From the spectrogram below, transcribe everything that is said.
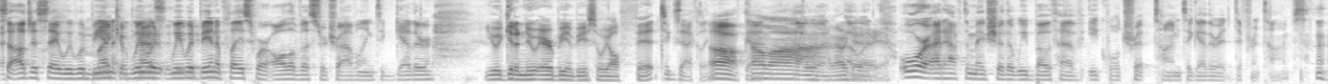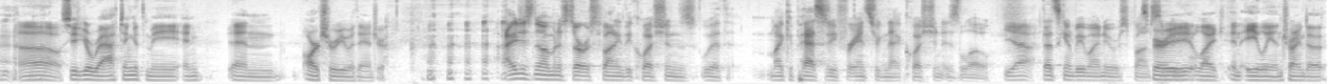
So I'll just say we would be My in, we would we would be in a place where all of us are traveling together. You would get a new Airbnb so we all fit. Exactly. Oh, come I on. would, I would. Or I'd have to make sure that we both have equal trip time together at different times. Oh, so you'd go rafting with me and and archery with Andrew. I just know I'm going to start responding to questions with my capacity for answering that question is low. Yeah. That's going to be my new response. It's very like an alien trying to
